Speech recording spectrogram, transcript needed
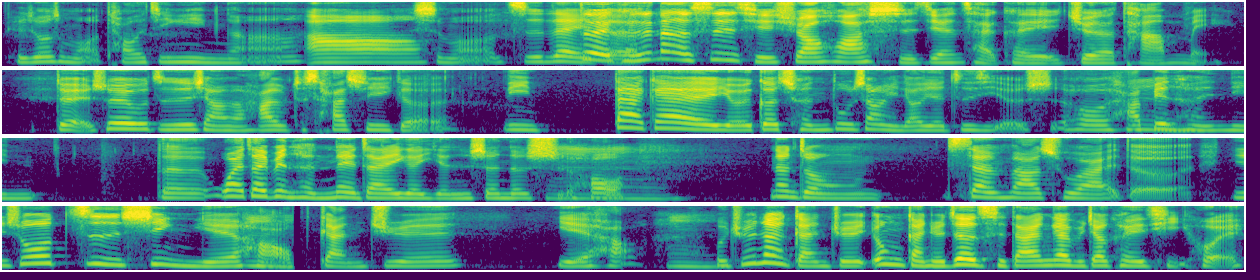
比如说什么陶晶莹啊啊什么之类的。对，可是那个是其实需要花时间才可以觉得她美。对，所以我只是想，他他是一个你大概有一个程度上你了解自己的时候，它变成你的外在变成内在一个延伸的时候，那种散发出来的，你说自信也好，感觉。也好，嗯，我觉得那感觉用“感觉”这个词，大家应该比较可以体会。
